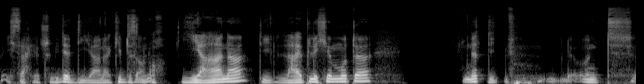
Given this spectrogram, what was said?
ich sage jetzt schon wieder Diana, gibt es auch noch Jana, die leibliche Mutter. Ne, die, und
